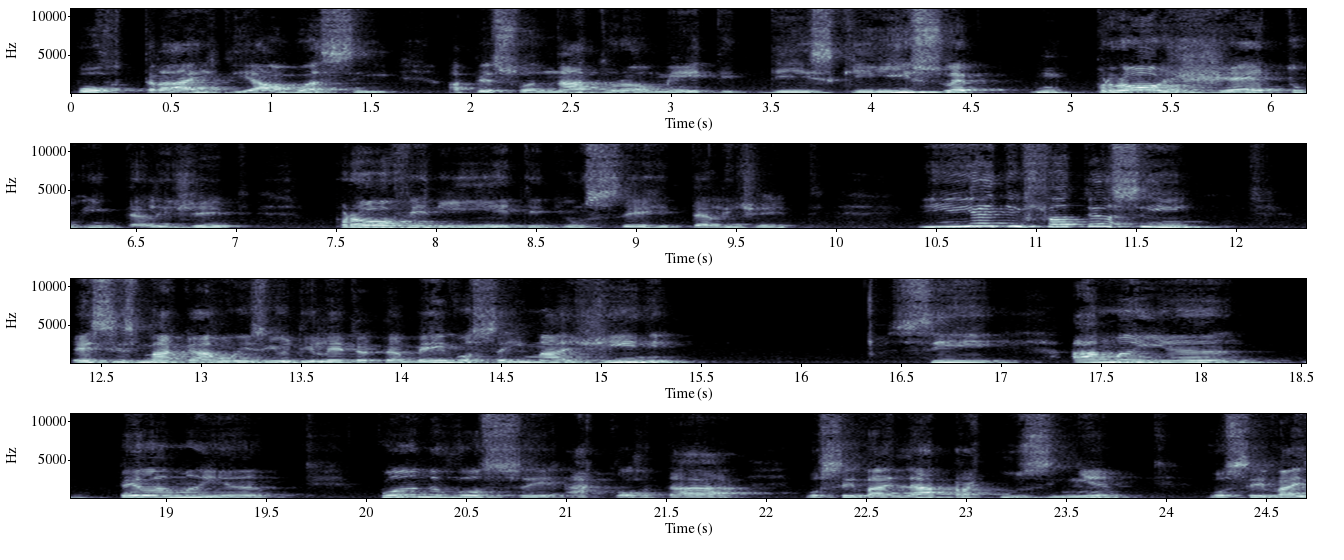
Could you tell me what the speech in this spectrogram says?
por trás de algo assim, a pessoa naturalmente diz que isso é um projeto inteligente, proveniente de um ser inteligente. E é de fato é assim. Esses macarrõezinhos de letra também, você imagine se amanhã, pela manhã, quando você acordar, você vai lá para a cozinha, você vai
